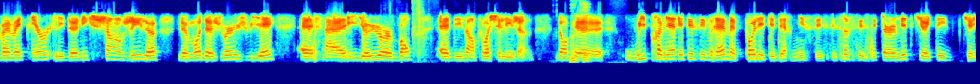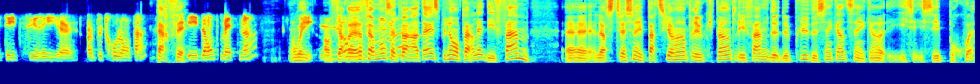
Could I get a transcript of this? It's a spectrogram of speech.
2021 les données changer. Là, le mois de juin, juillet, euh, ça, il y a eu un bond euh, des emplois chez les jeunes. Donc, euh, oui, premier été, c'est vrai, mais pas l'été dernier. C'est ça, c'est un mythe qui a été qui a été étiré euh, un peu trop longtemps. Parfait. Et donc maintenant, Oui, on où refermons cette parenthèse. Puis là, on parlait des femmes. Euh, leur situation est particulièrement préoccupante, les femmes de, de plus de 55 ans. Et c'est pourquoi?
